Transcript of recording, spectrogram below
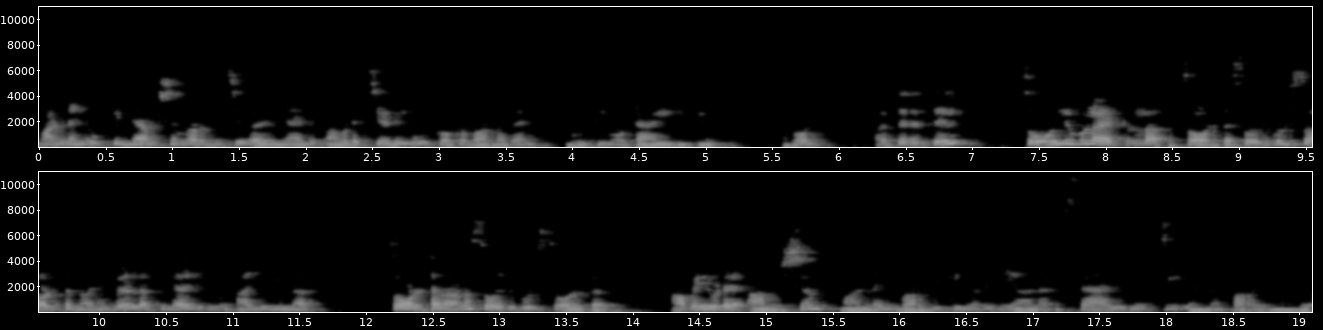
മണ്ണിൽ ഉപ്പിന്റെ അംശം വർദ്ധിച്ചു കഴിഞ്ഞാലും അവിടെ ചെടികൾക്കൊക്കെ വളരാൻ ബുദ്ധിമുട്ടായിരിക്കും. അപ്പോൾ അത്തരത്തിൽ സോലുബിളായിട്ടുള്ള സോൾട്ട് സോലുബിൾ സോൾട്ട് എന്ന് പറഞ്ഞാൽ വെള്ളത്തിൽ അലിഞ്ഞ് അലിയുന്ന സോൾട്ട് അതാണ് സോലുബിൾ സോൾട്ട് അവയുടെ അംശം മണ്ണിൽ വർദ്ധിക്കുന്നതിനെയാണ് സാലിനിറ്റി എന്ന് പറയുന്നത്.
